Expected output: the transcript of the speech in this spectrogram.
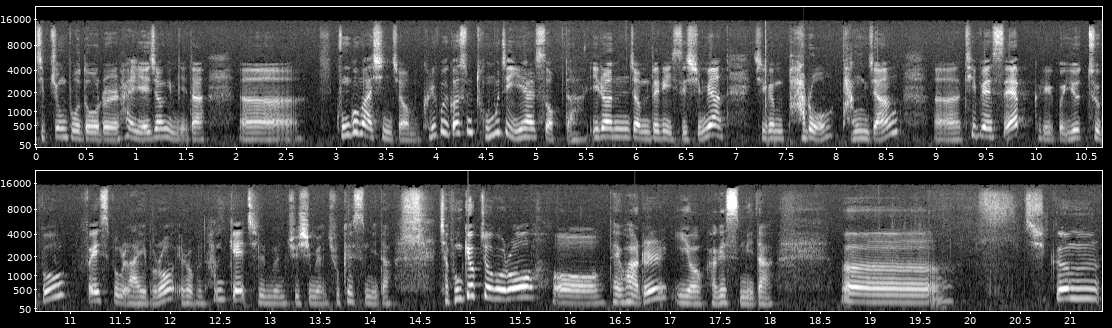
집중 보도를 할 예정입니다. 어, 궁금하신 점, 그리고 이것은 도무지 이해할 수 없다. 이런 점들이 있으시면 지금 바로 당장 어, TBS 앱, 그리고 유튜브, 페이스북 라이브로 여러분 함께 질문 주시면 좋겠습니다. 자, 본격적으로 어, 대화를 이어가겠습니다. 어, 지금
